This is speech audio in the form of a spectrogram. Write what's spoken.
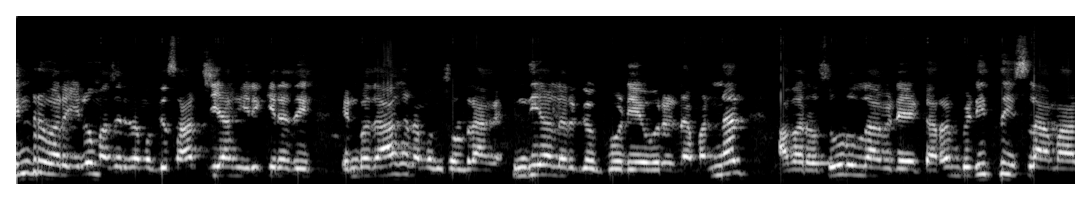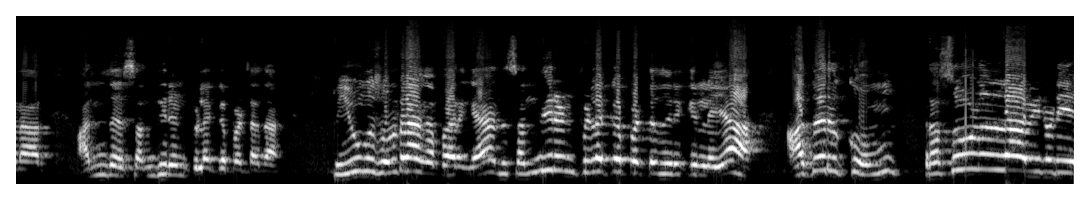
இன்று வரையிலும் அது நமக்கு சாட்சியாக இருக்கிறது என்பதாக நமக்கு சொல்றாங்க. இந்தியாவில் இருக்கக்கூடிய ஒரு மன்னர் அவர் ரசூலுல்லாவுடைய கரம் பிடித்து இஸ்லாமானார். அந்த சந்திரன் பிளக்கப்பட்டதா? இப்ப இவங்க சொல்றாங்க பாருங்க அந்த சந்திரன் பிளக்கப்பட்டது இருக்கு இல்லையா? அதற்கும் ரசூலுல்லாவினுடைய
